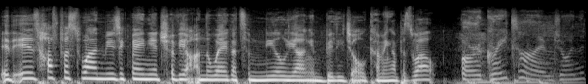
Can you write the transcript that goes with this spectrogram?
It is half past one. Music Mania trivia on the way. Got some Neil Young and Billy Joel coming up as well. For a great time, join the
